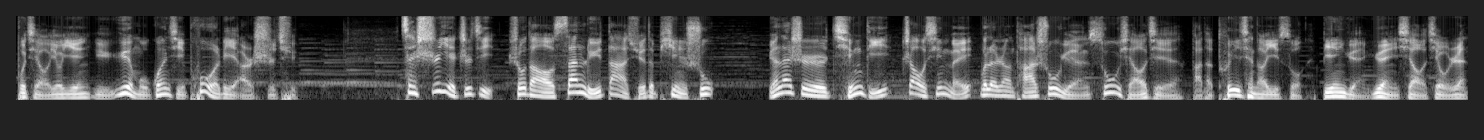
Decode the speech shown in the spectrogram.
不久又因与岳母关系破裂而失去。在失业之际，收到三闾大学的聘书，原来是情敌赵新梅为了让他疏远苏小姐，把他推荐到一所边远院校就任。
